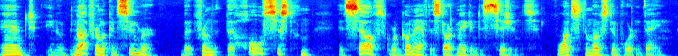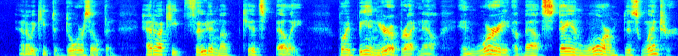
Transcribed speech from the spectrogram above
And you know, not from a consumer, but from the whole system itself, we're going to have to start making decisions. What's the most important thing? How do we keep the doors open? How do I keep food in my kid's belly? Boy, be in Europe right now and worry about staying warm this winter.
